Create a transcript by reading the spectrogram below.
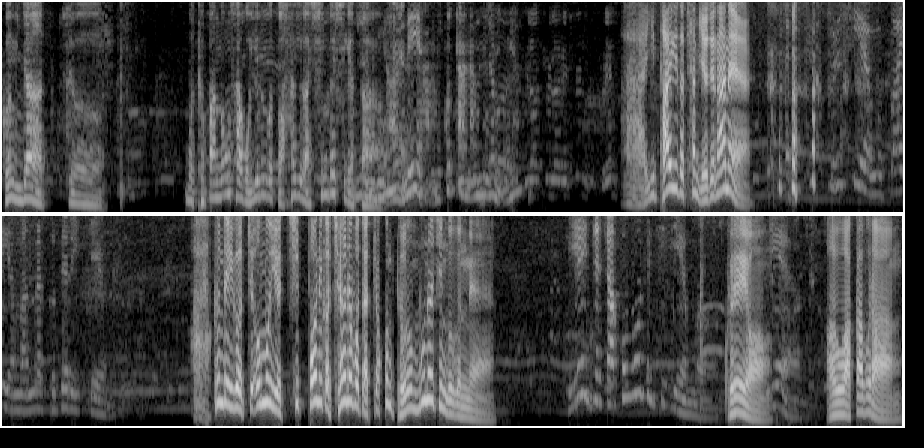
그럼 이제 저뭐 텃밭 농사고 이런 것도 하기가 힘드시겠다. 아니 아무것도 안 하면 그냥 아, 이 바위도 참 여전하네. 그렇지요 뭐 빠이야 만날 그대로 있지요 아, 근데 이거 저 어머니 집 보니까 전에보다 조금 더 무너진 것 같네. 얘 이제 자꾸 무너지지요 뭐 그래요. 예. 아우, 아까부랑.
